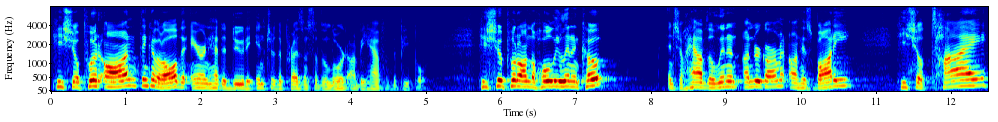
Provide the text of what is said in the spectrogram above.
He shall put on, think about all that Aaron had to do to enter the presence of the Lord on behalf of the people. He shall put on the holy linen coat and shall have the linen undergarment on his body. He shall tie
